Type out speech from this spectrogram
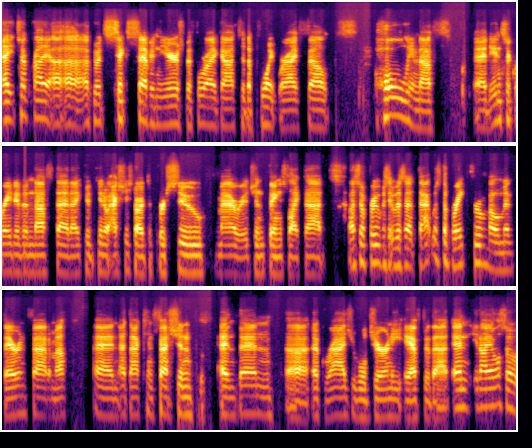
it took probably a, a, good six, seven years before I got to the point where I felt whole enough and integrated enough that I could, you know, actually start to pursue marriage and things like that. Uh, so for it was, it was a, that was the breakthrough moment there in Fatima and at that confession and then uh, a gradual journey after that. And you know i also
